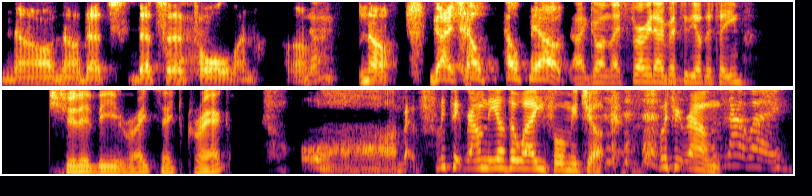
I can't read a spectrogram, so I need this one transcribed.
no, no, that's that's a tall one. Um, No. no, guys, help help me out. All right, go on, let's throw it over to the other team. Should it be right side Craig? Oh, flip it round the other way for me, Chuck. flip it Look round. that way.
